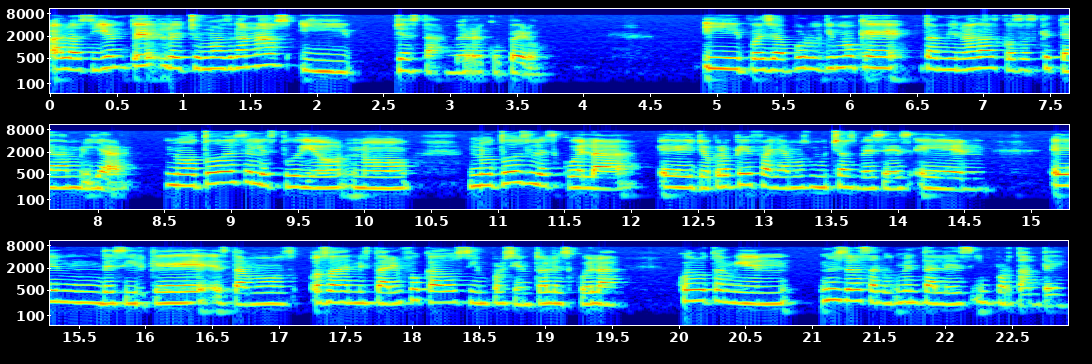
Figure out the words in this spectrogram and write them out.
A la siguiente le echo más ganas y ya está, me recupero. Y pues ya por último que también hagas cosas que te hagan brillar. No todo es el estudio, no, no todo es la escuela. Eh, yo creo que fallamos muchas veces en, en decir que estamos, o sea, en estar enfocados 100% a la escuela cuando también nuestra salud mental es importante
